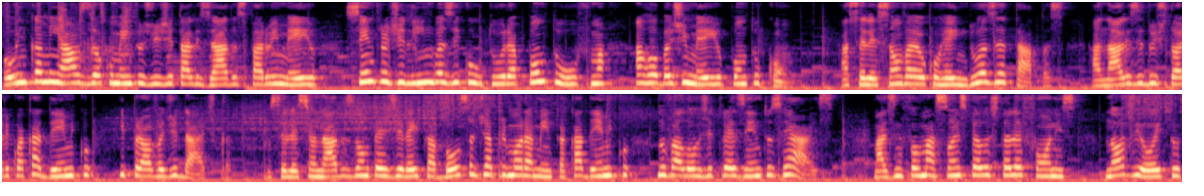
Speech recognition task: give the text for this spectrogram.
ou encaminhar os documentos digitalizados para o e-mail centro de línguas e cultura.ufma@gmail.com. A seleção vai ocorrer em duas etapas: análise do histórico acadêmico e prova didática. Os selecionados vão ter direito à bolsa de aprimoramento acadêmico no valor de 300 reais. Mais informações pelos telefones 98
